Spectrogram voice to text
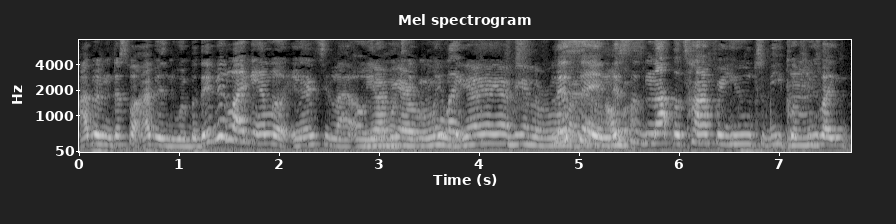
I've been. That's what I've been doing. But they've been like getting a little antsy, like, "Oh, yeah, don't want being to take me." rude. Like, yeah, yeah, yeah. Listen, like, this is not the time for you to be confused. Mm-hmm. Like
